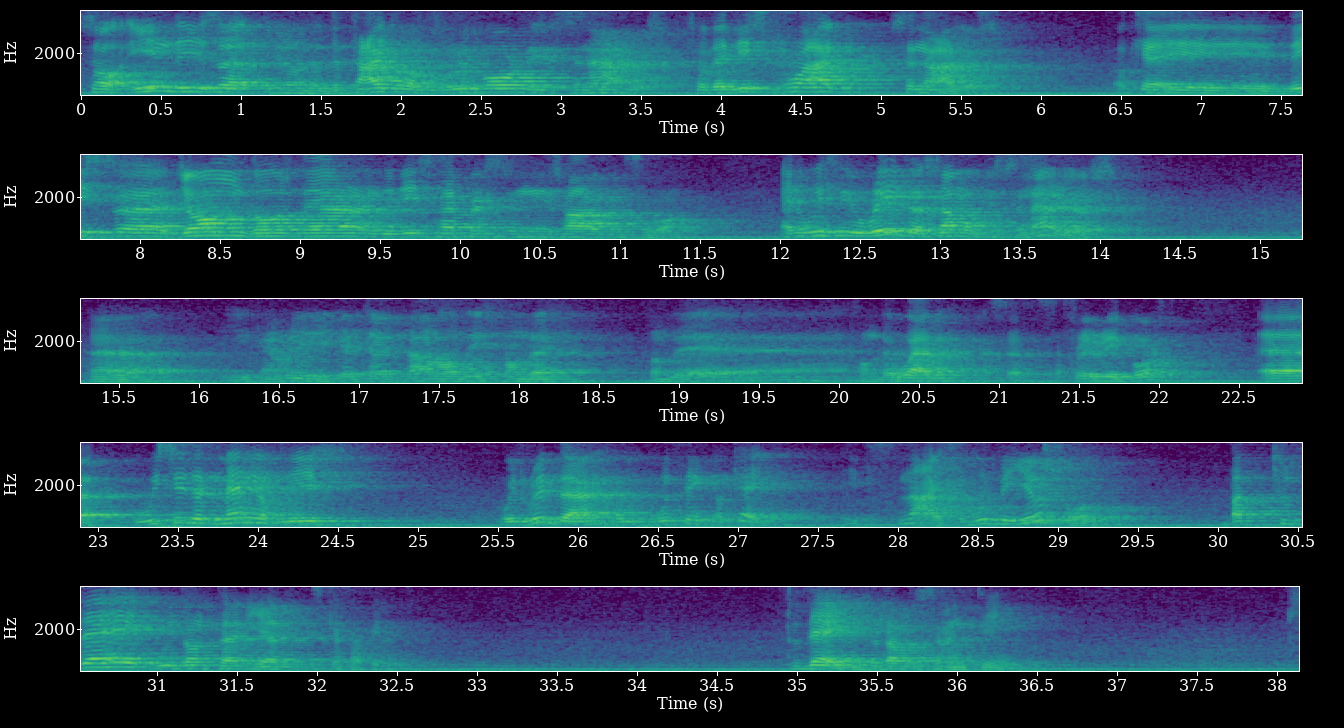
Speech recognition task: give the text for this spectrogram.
So in this, uh, you know, the, the, title of this report is scenarios. So they describe scenarios. Okay, this uh, John goes there and this happens in his house and so on. And if you read uh, some of the scenarios, uh, you can read, you can just download this from the from the from the web. It's a, a free report. Uh, we see that many of these, we read them, we think, okay, it's nice, it would be useful, but today we don't have yet this capability. Today, in 2017.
